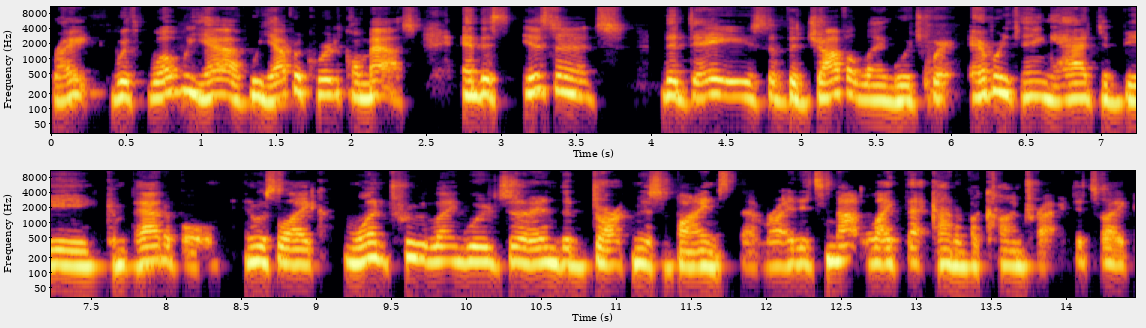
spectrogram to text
right? With what we have, we have a critical mass. And this isn't the days of the Java language where everything had to be compatible. It was like one true language that in the darkness binds them, right? It's not like that kind of a contract. It's like,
